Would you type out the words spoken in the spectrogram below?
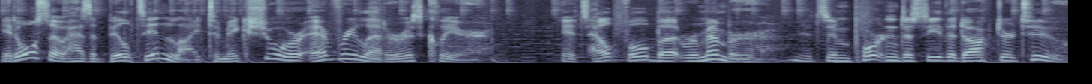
It also has a built-in light to make sure every letter is clear. It's helpful, but remember, it's important to see the doctor too.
